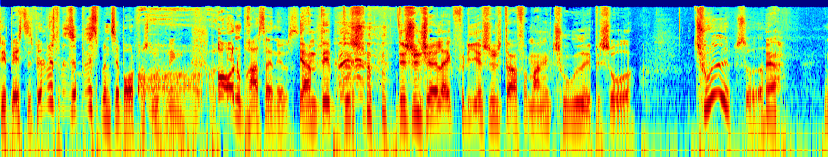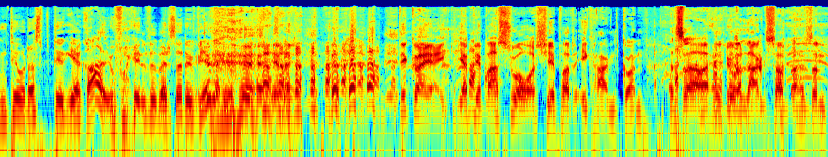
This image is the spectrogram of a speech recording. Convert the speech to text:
det bedste spil, hvis man, hvis man ser bort fra slutningen. Åh, oh, nu presser jeg Niels. Jamen, det, det, det synes jeg heller ikke, fordi jeg synes, der er for mange tude episoder. Tude episoder. Ja. Men det var da også, det, jeg græd jo for helvede, men så det virker det. jo. Det gør jeg ikke. Jeg bliver bare sur over, at Shepard ikke har en gun. Altså, han løber langsomt, og han sådan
